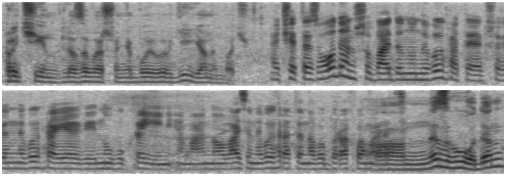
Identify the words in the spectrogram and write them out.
причин для завершення бойових дій я не бачу. А чи ти згоден, що Байдену не виграти, якщо він не виграє війну в Україні? Я маю на увазі не виграти на виборах в А, Америці. не згоден.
